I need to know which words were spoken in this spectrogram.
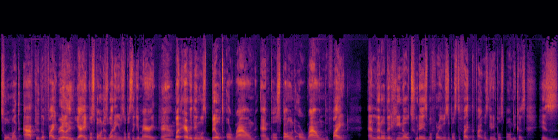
to a month after the fight. date. Really? Yeah, he postponed his wedding. He was supposed to get married, Damn. but everything was built around and postponed around the fight. And little did he know, two days before he was supposed to fight, the fight was getting postponed because his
